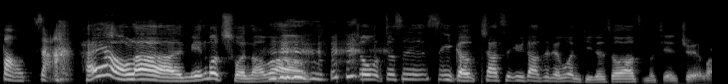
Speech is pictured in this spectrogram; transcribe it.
爆炸。还好啦，没那么蠢，好不好？就就是是一个下次遇到这个问题的时候要怎么解决嘛？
